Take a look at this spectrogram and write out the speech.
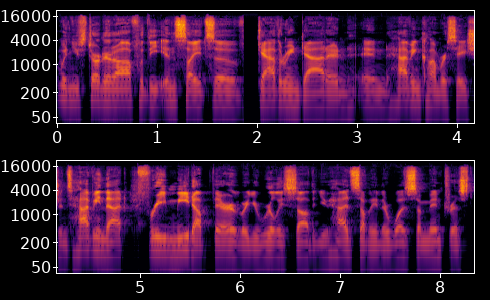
when you started off with the insights of gathering data and, and having conversations, having that free meetup there where you really saw that you had something, there was some interest.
